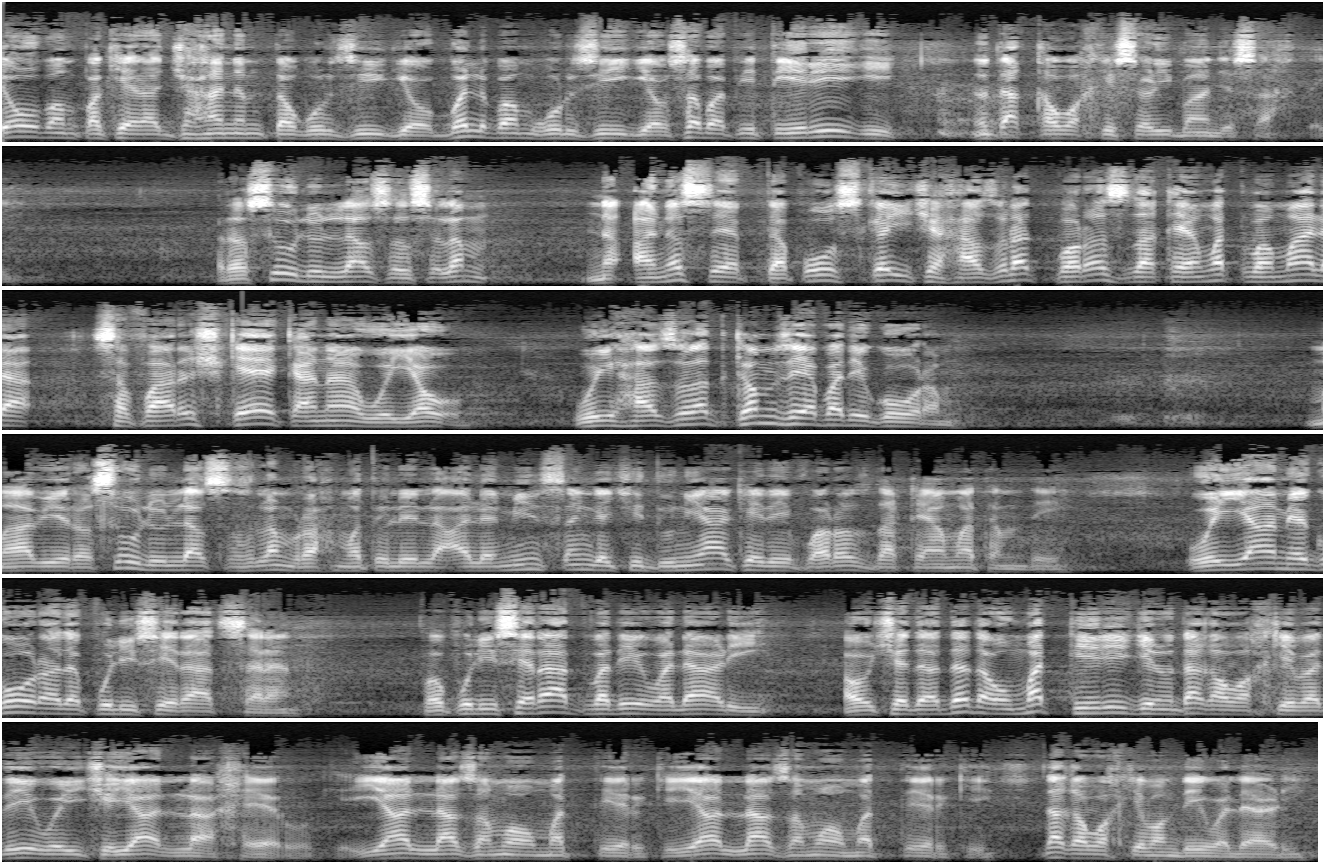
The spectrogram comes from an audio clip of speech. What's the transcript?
یو به هم پکې را جهنم ته غورځېږي او بل به هم غورځېږي او څه به پرې تېرېږي نو دقه وخت کې سړي باندې سخت دی رسول الله صلی الله علیه وسلم نه انس صاحب تپوس کوي چې حضرت پرس د قیامت به مالا سفارش کې کنه و یو وی حضرت کم ځای به دی ګورم ما وی رسول الله صلی الله علیه وسلم رحمت للعالمین څنګه چې دنیا کې دی فرض د قیامت هم دی و یا مې ګوره د پولیس رات سره په پولیسرات به دی ولاړی او چې د د امت تیریږي نو دغه وخت کې به دی وایي چې یا الله خیر وکړي یا الله زما امت تیر کړي یا الله زما امت تیر کړي دغه وخت کې هم دی ولاړی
